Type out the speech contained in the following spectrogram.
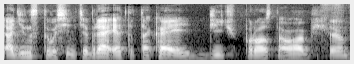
11 сентября это такая дичь просто вообще.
